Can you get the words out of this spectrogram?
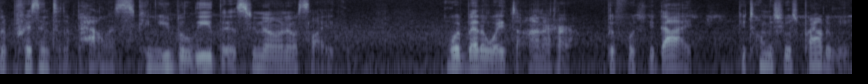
the prison to the palace. Can you believe this? You know, and it was like, what better way to honor her before she died? She told me she was proud of me.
